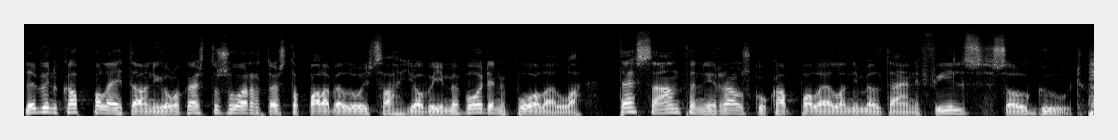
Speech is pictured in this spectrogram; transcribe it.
Levyn kappaleita on julkaistu suoratoistopalveluissa jo viime vuoden puolella. Tässä Anthony Rausku kappaleella nimeltään Feels So Good.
